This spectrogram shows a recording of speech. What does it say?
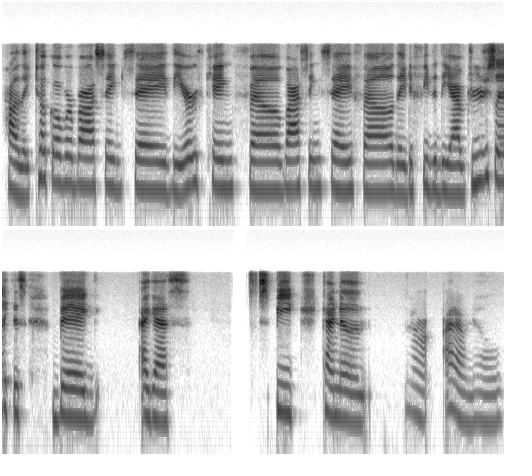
how they took over Ba Sing Se, the Earth King fell, Ba Sing Se fell, they defeated the Avatar. Just like this big, I guess, speech kind of. I don't know.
